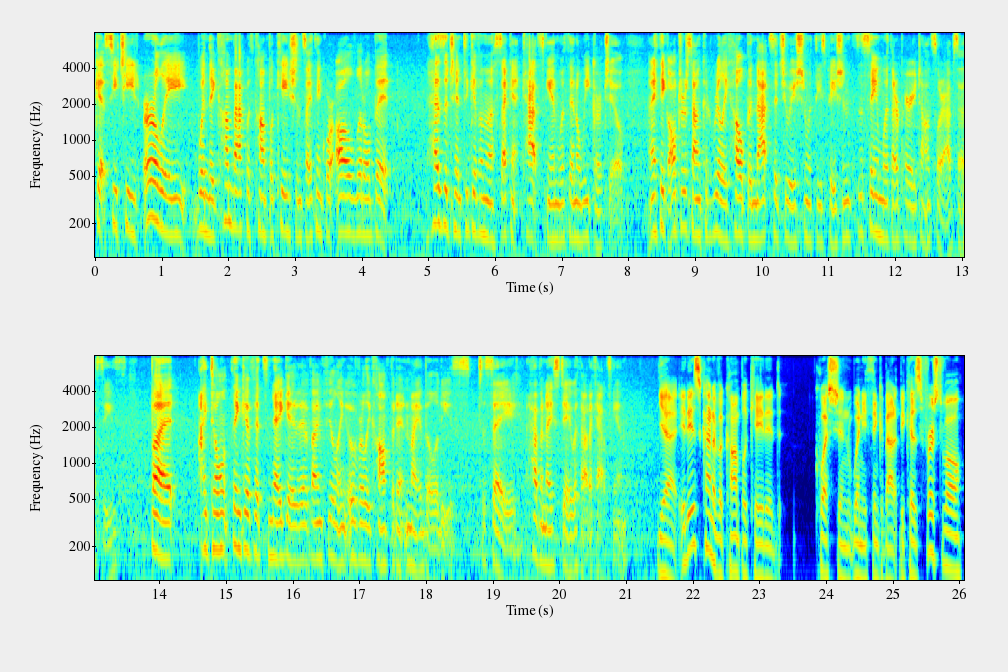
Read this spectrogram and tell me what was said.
get CT'd early, when they come back with complications, I think we're all a little bit hesitant to give them a second CAT scan within a week or two. And I think ultrasound could really help in that situation with these patients. The same with our peritonsillar abscesses. But I don't think if it's negative, I'm feeling overly confident in my abilities to say, have a nice day without a CAT scan. Yeah, it is kind of a complicated question when you think about it because, first of all,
